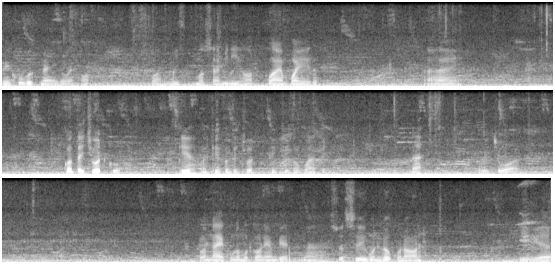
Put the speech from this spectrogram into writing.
Bên khu vực này có phải hot còn một xe mini hot qua em quay hết rồi. Đấy. Con tay chuột của kia bên kia con tay chuột. Thích thích không qua kìa. Đây cái chùa. Con này cũng là một con em biết là xuất xứ nguồn gốc của nó này. Thì uh,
